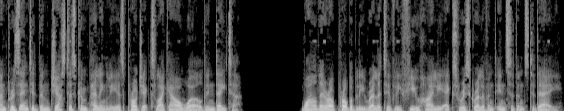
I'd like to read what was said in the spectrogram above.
and presented them just as compellingly as projects like Our World in Data. While there are probably relatively few highly X risk relevant incidents today,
